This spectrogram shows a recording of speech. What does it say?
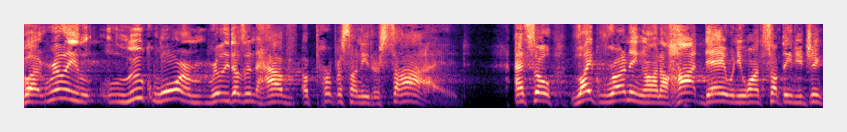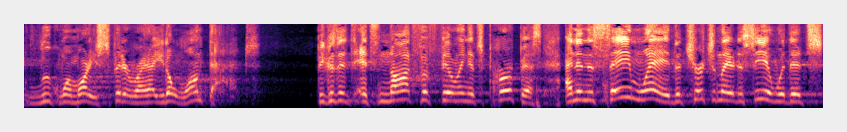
But really, lukewarm really doesn't have a purpose on either side. And so, like running on a hot day when you want something, you drink lukewarm water, you spit it right out. You don't want that because it, it's not fulfilling its purpose. And in the same way, the church in Laodicea with its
